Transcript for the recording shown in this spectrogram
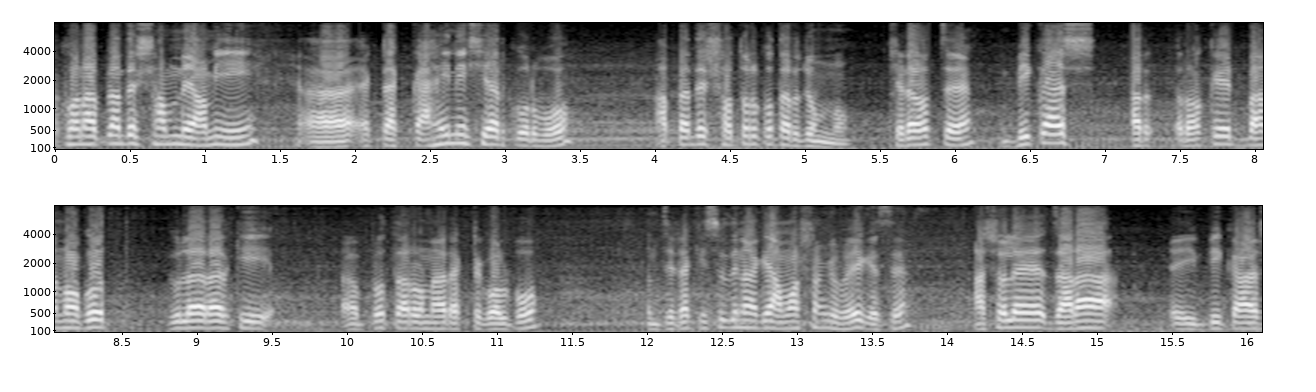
এখন আপনাদের সামনে আমি একটা কাহিনী শেয়ার করব আপনাদের সতর্কতার জন্য। সেটা হচ্ছে বিকাশ আর রকেট বা নগদগুলার আর কি প্রতারণার একটা গল্প, যেটা কিছুদিন আগে আমার সঙ্গে হয়ে গেছে। আসলে যারা এই বিকাশ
